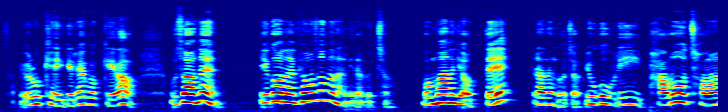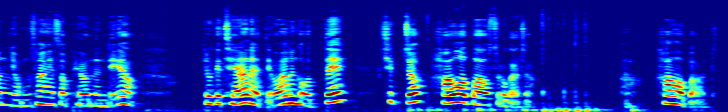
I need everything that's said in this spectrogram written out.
자, 이렇게 얘기를 해볼게요. 우선은 이거는 평소문 아니다, 그쵸? 뭐뭐 하는 게 어때? 라는 거죠. 요거 우리 바로 전 영상에서 배웠는데요. 이렇게 제안할 때 뭐 하는 거 어때? 쉽죠? How about으로 가죠. 어, how about.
